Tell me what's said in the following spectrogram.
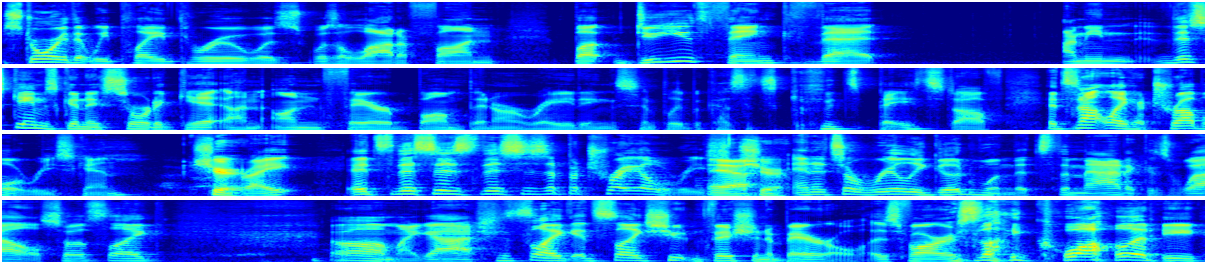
story that we played through was was a lot of fun. But do you think that I mean, this game's gonna sort of get an unfair bump in our ratings simply because it's it's based off. It's not like a trouble reskin, Sure. right? It's this is this is a betrayal reskin, Yeah. Sure. and it's a really good one that's thematic as well. So it's like, oh my gosh, it's like it's like shooting fish in a barrel as far as like quality.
